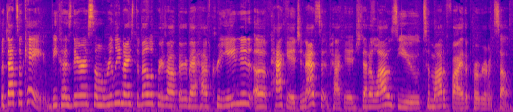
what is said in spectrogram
But that's okay, because there are some really nice developers out there that have created a package, an asset package, that allows you to modify the program itself.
